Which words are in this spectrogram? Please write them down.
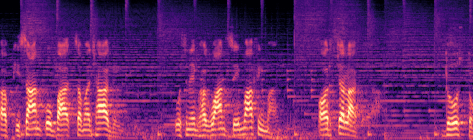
अब किसान को बात समझ आ गई। उसने भगवान से माफ़ी मांगी और चला गया। दोस्तों,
